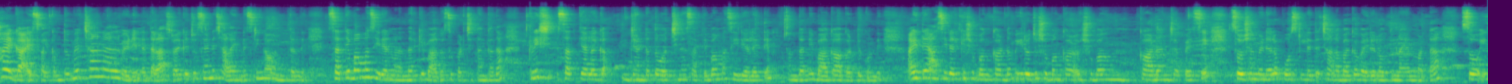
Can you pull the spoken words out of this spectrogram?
Hi guys welcome to my channel వీడియోని అయితే లాస్ట్ వరకు చూసేయండి. చాలా ఇంట్రెస్టింగ్గా ఉంటుంది. సత్యభామ సీరియల్ మనందరికీ బాగా సుపరిచితం కదా? క్రిష్ సత్యాల జంటతో వచ్చిన సత్యభామ సీరియల్ అయితే అందరినీ బాగా ఆకట్టుకుంది. అయితే ఆ సీరియల్కి శుభం కాడడం ఈరోజు శుభం కా శుభం కార్డ్ అని చెప్పేసి సోషల్ మీడియాలో పోస్టులు అయితే చాలా బాగా వైరల్ అవుతున్నాయి అన్నమాట సో ఈ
